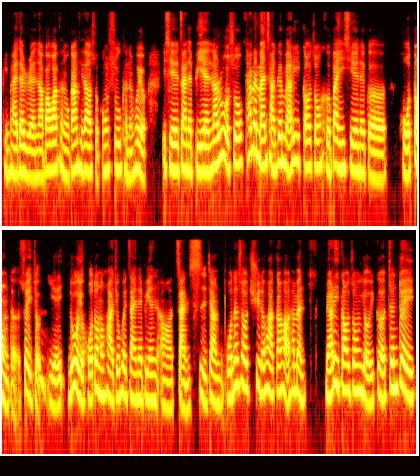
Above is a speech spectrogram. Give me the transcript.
品牌的人啊，包括可能我刚刚提到的手工书，可能会有一些在那边。那如果说他们蛮常跟苗栗高中合办一些那个。活动的，所以就也如果有活动的话，就会在那边呃展示这样子。我那时候去的话，刚好他们。苗栗高中有一个针对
